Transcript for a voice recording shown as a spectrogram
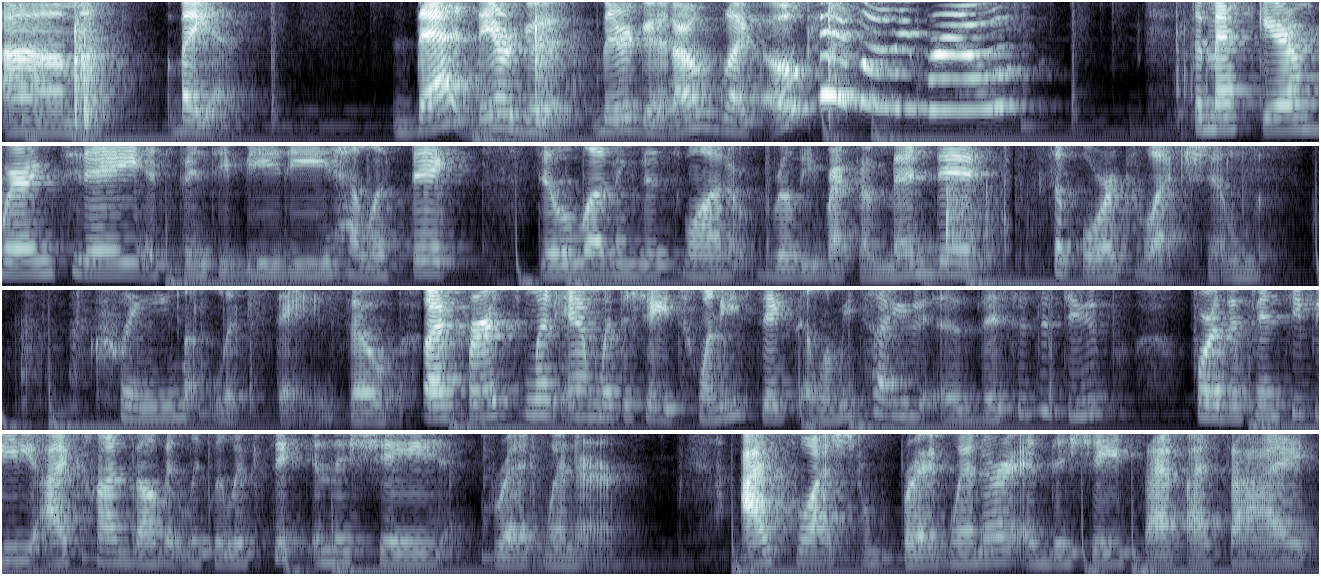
Um, but yes, that they're good. They're good. I was like, okay, Brown. The mascara I'm wearing today is Fenty Beauty Hella Thick. Still loving this one, really recommend it. Sephora Collection cream lip stain. So I first went in with the shade 26 and let me tell you, this is a dupe for the Fenty Beauty Icon Velvet Liquid Lipstick in the shade Breadwinner. I swatched Breadwinner and this shade side by side.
